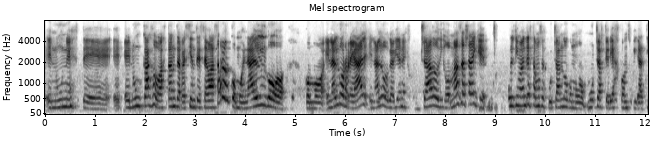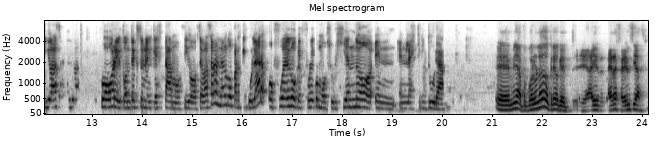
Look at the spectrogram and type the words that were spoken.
en un, este, en un caso bastante reciente. Se basaron como en algo, como en algo real, en algo que habían escuchado. Digo, más allá de que últimamente estamos escuchando como muchas teorías conspirativas por el contexto en el que estamos. Digo, ¿se basaron en algo particular o fue algo que fue como surgiendo en, la escritura? Eh, mira, por un lado creo que eh, hay, hay, referencias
